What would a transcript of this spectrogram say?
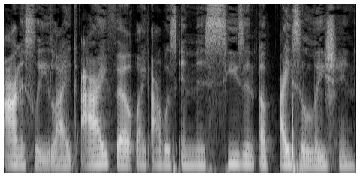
Honestly, like I felt like I was in this season of isolation.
